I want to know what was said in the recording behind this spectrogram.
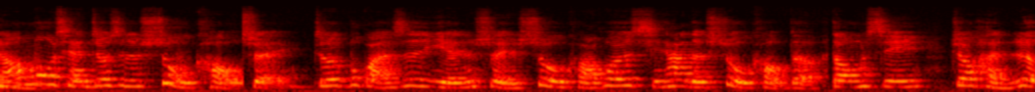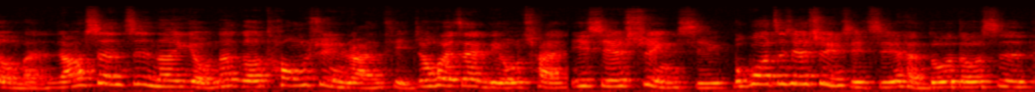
然后目前就是漱口水，就是不管是盐水漱口或者其他的漱口的东西就很热门。然后甚至呢，有那个通讯软体就会在流传一些讯息，不过这些讯息其实很多都是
